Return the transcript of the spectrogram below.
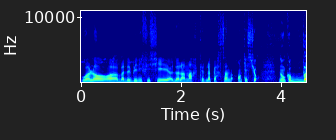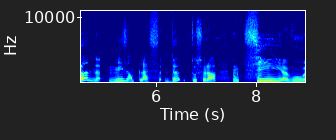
ou alors de bénéficier de la marque de la personne en question. Donc, bonne mise en place de tout cela. Donc, si vous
